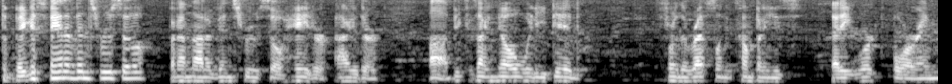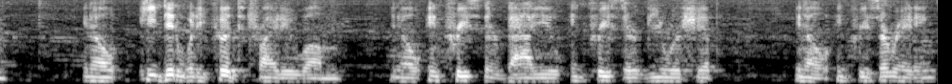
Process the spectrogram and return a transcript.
the biggest fan of Vince Russo, but I'm not a Vince Russo hater either, uh, because I know what he did for the wrestling companies that he worked for, and you know, he did what he could to try to, um, you know, increase their value, increase their viewership, you know, increase their ratings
